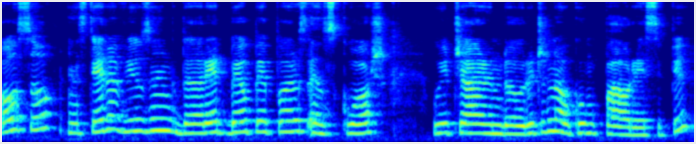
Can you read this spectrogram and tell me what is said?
Also, instead of using the red bell peppers and squash which are in the original Kung Pao recipe,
